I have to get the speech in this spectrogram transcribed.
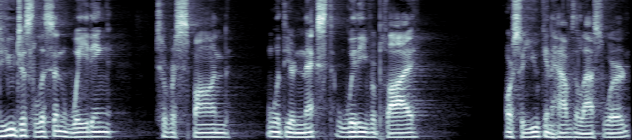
Do you just listen, waiting to respond with your next witty reply or so you can have the last word?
